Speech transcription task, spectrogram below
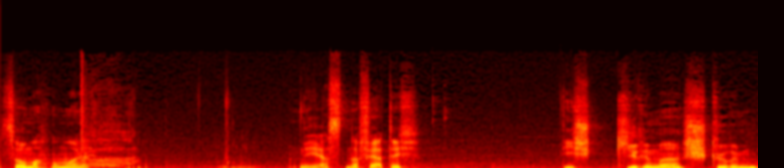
So, machen wir mal die ersten da fertig. Die Skirma, Skirm.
